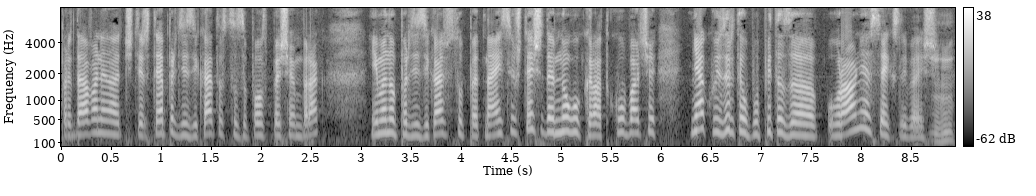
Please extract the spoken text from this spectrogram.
предаване на 40-те предизвикателства за по-успешен брак, именно предизвикателство 15, щеше да е много кратко, обаче някой зрител попита за оралния секс ли беше. Mm-hmm.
